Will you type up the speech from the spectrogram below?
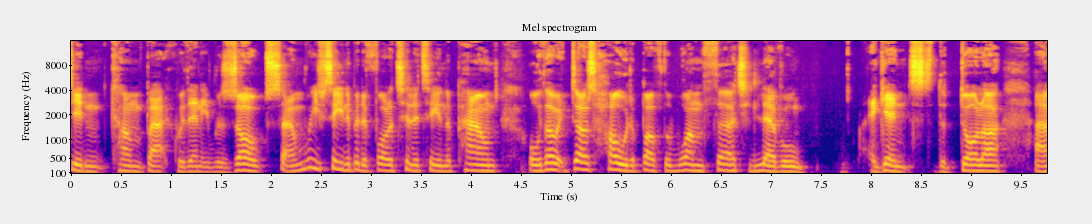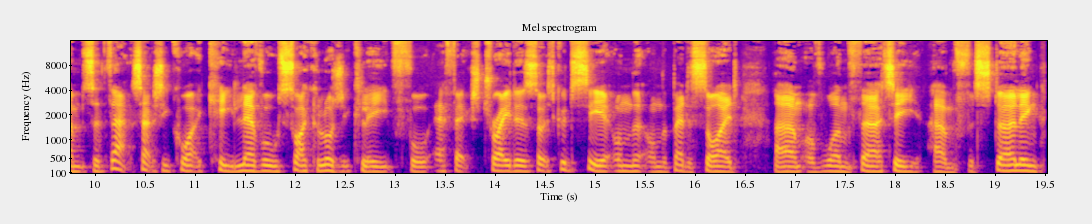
didn't come back with any results, and we've seen a bit of volatility in the pound, although it does hold above the 130 level against the dollar. Um, so that's actually quite a key level psychologically for FX traders. So it's good to see it on the on the better side um, of 130 um, for sterling.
